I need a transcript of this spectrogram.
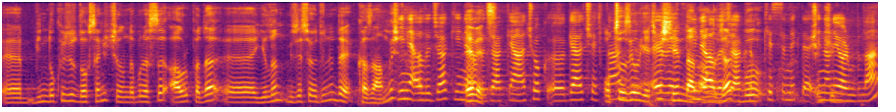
1993 yılında burası Avrupa'da e, yılın müzesi ödülünü de kazanmış. Yine alacak, yine Evet. alacak. Yani çok e, gerçekten 30 yıl geçmiş, evet, yeniden yine alacak. Bu- kesinlikle Çünkü- inanıyorum buna.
